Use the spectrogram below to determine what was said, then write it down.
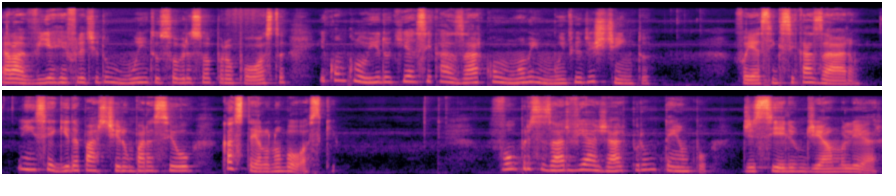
Ela havia refletido muito sobre a sua proposta e concluído que ia se casar com um homem muito distinto. Foi assim que se casaram, e em seguida partiram para seu castelo no bosque. Vou precisar viajar por um tempo, disse ele um dia à mulher.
